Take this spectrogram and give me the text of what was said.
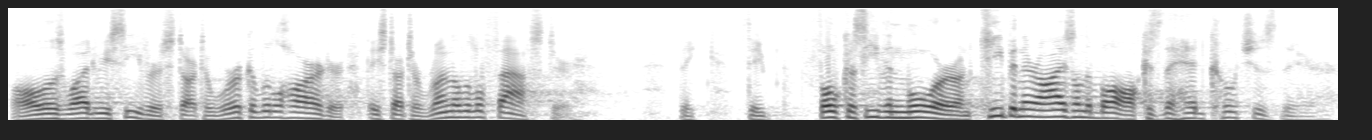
All those wide receivers start to work a little harder. They start to run a little faster. They, they focus even more on keeping their eyes on the ball because the head coach is there.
